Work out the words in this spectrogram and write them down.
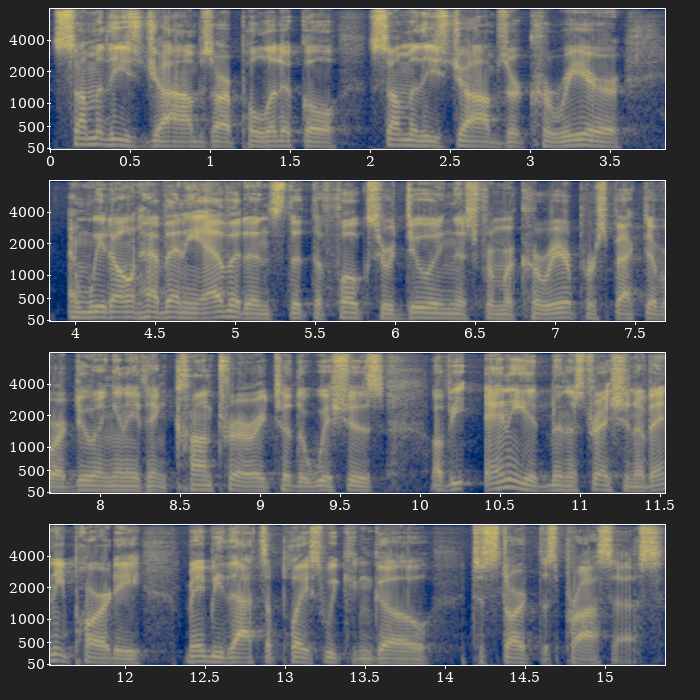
some of these jobs are political, some of these jobs are career, and we don't have any evidence that the folks who are doing this from a career perspective are doing anything contrary to the wishes of any administration of any party, maybe that's a place we can go to start this process.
